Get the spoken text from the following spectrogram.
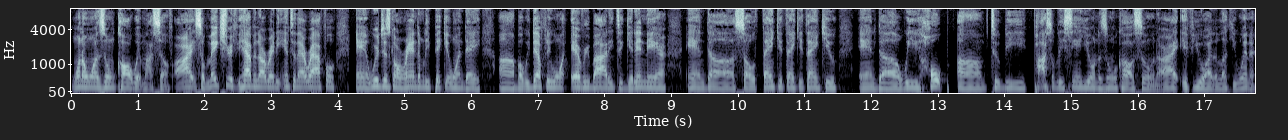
one-on-one zoom call with myself all right? So make sure if you haven't already enter that raffle and we're just gonna randomly pick it one day uh, but we definitely want everybody to get in there and uh, so thank you thank you thank you and uh, we hope um, to be possibly seeing you on the Zoom call soon. All right, if you are the lucky winner.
